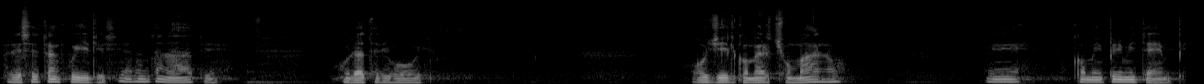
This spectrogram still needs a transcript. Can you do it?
Per essere tranquilli, si allontanati, curatevi voi. Oggi il commercio umano è come i primi tempi,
